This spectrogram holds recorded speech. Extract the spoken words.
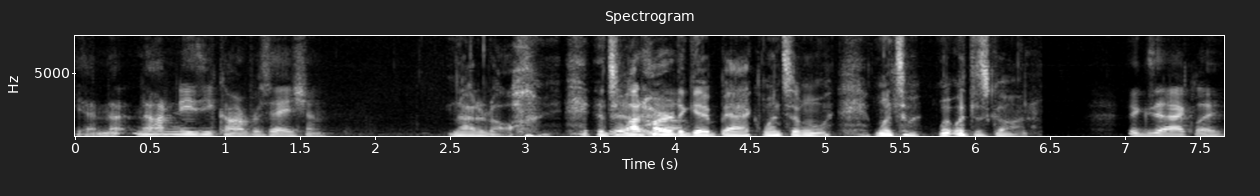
Yeah, not, not an easy conversation. Not at all. It's yeah, a lot harder yeah. to get back once once once it's gone. Exactly.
